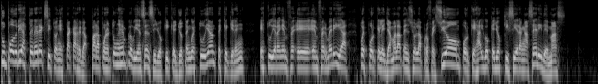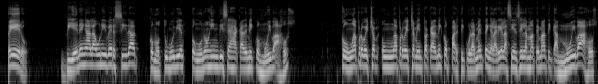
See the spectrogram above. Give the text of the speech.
tú podrías tener éxito en esta carrera. Para ponerte un ejemplo bien sencillo, que yo tengo estudiantes que quieren estudiar en eh, enfermería, pues porque les llama la atención la profesión, porque es algo que ellos quisieran hacer y demás. Pero vienen a la universidad, como tú muy bien, con unos índices académicos muy bajos, con un, un aprovechamiento académico particularmente en el área de la ciencia y las matemáticas muy bajos.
